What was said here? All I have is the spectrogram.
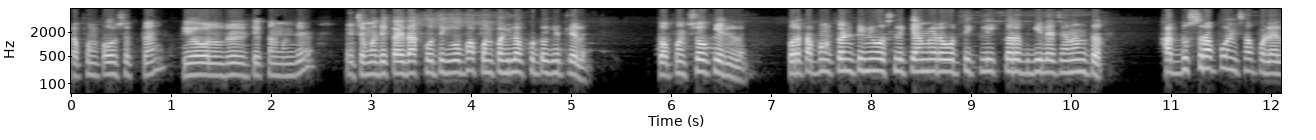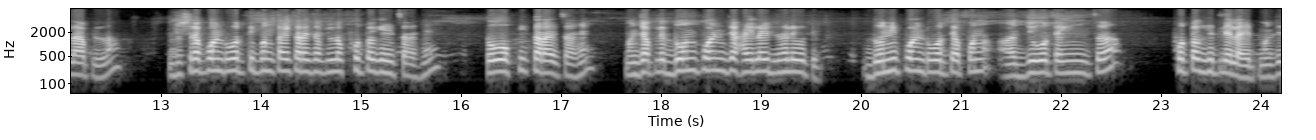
आपण पाहू शकता ऑलरेडी टेकन म्हणजे याच्यामध्ये काय दाखवतं की बाबा आपण पहिला फोटो घेतलेला आहे. तो आपण शो केलेला आहे. परत आपण कंटिन्युअसली कॅमेरावरती क्लिक करत गेल्याच्यानंतर हा दुसरा पॉईंट सापडलेला आपल्याला दुसऱ्या पॉईंट वरती पण काय करायचं आपल्याला फोटो घ्यायचा आहे. तो ओके करायचा आहे. म्हणजे आपले दोन पॉईंट जे हायलाइट झाले होते दोन्ही पॉईंट वरती आपण जिओ टँगचा फोटो घेतलेला आहे म्हणजे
